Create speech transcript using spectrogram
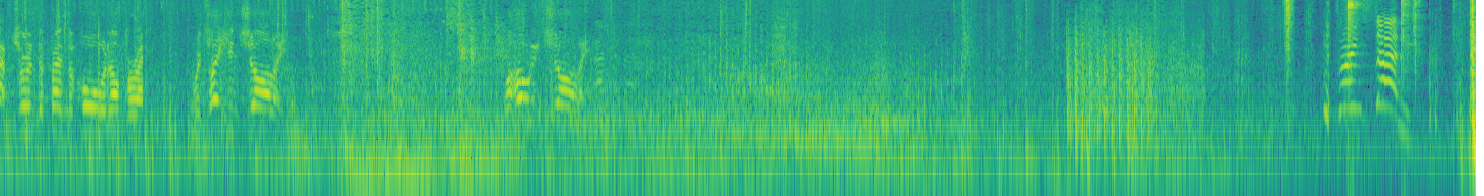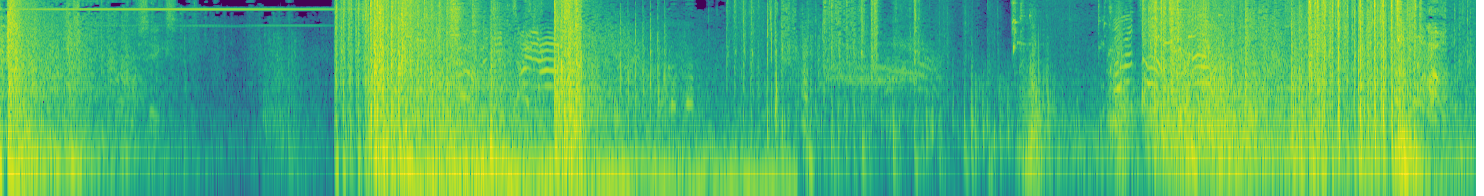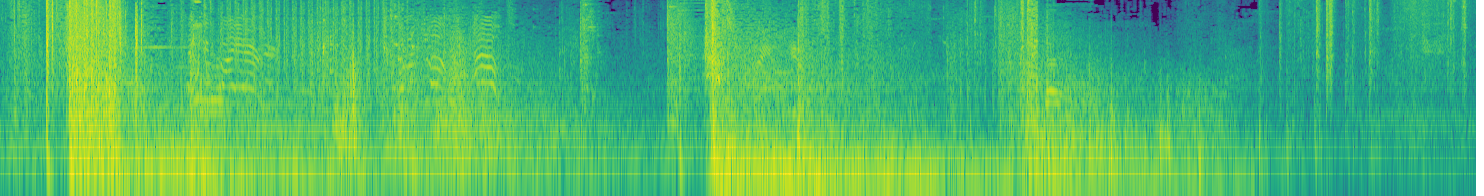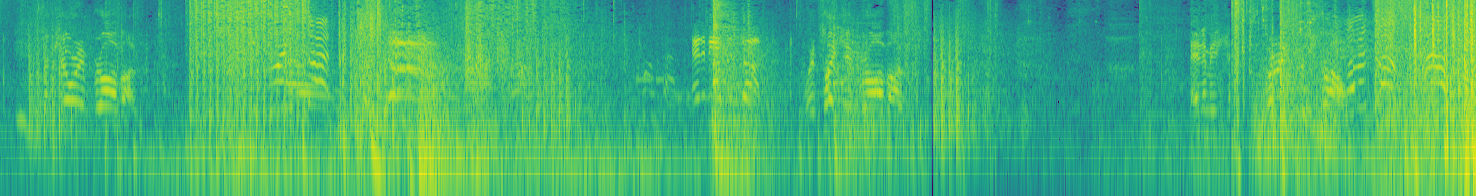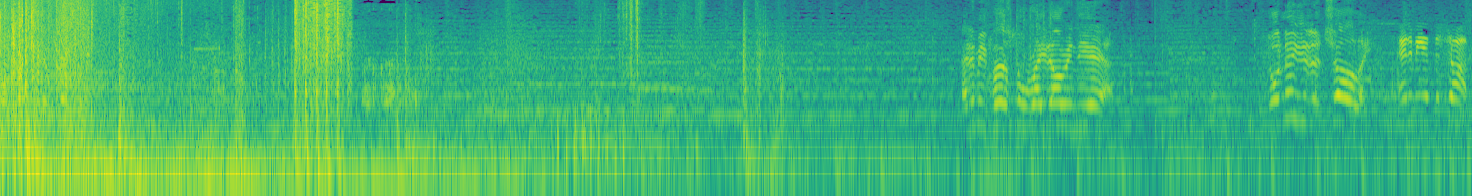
Capture and defend the forward operator. We're taking Charlie. We're holding Charlie. Throwing stun! Six. Molotov! Out! Heavy fire! Molotov! Out! Securing Bravo. Enemy at the top. We're taking Bravo. Enemy. We're in control. Out! Enemy personal radar in the air. You're needed at Charlie. Enemy at the top.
